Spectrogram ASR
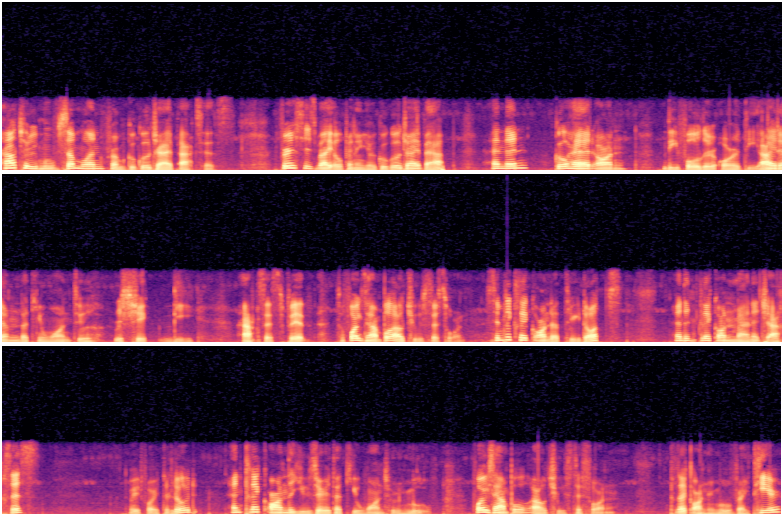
How to remove someone from Google Drive access. First is by opening your Google Drive app and then go ahead on the folder or the item that you want to restrict the access with. So for example, I'll choose this one. Simply click on the three dots and then click on manage access. Wait for it to load and click on the user that you want to remove. For example, I'll choose this one. Click on remove right here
